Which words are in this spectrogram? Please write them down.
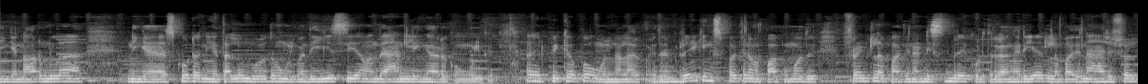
நீங்கள் நார்மலாக நீங்கள் ஸ்கூட்டர் நீங்கள் தள்ளும்போது உங்களுக்கு வந்து ஈஸியாக வந்து ஹேண்ட்லிங்காக இருக்கும் உங்களுக்கு. அது பிக்கப்பும் உங்களுக்கு நல்லாயிருக்கும் இதில் பிரேக்கிங்ஸ் பற்றி நம்ம பார்க்கும்போது ஃப்ரண்ட்டில் பார்த்தீங்கன்னா டிஸ்க் பிரேக் கொடுத்துருக்காங்க. ரியரில் பார்த்தீங்கன்னா ஆஸ் யூஷுவல்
